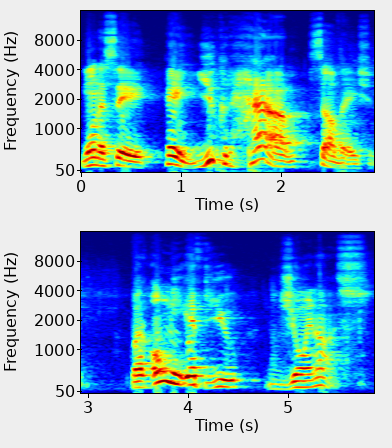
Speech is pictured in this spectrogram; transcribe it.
want to say, hey, you could have salvation, but only if you join us?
